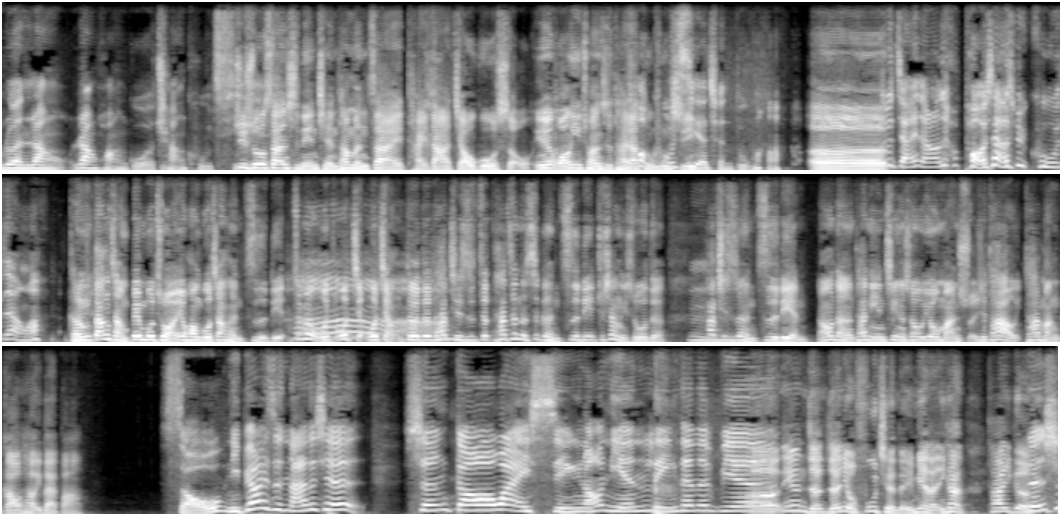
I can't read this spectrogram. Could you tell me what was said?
论让让黄国昌哭泣，据说三十年前他们在台大交过手，因为王一川是台大到 土木系哭泣的，程度吗？呃就，讲一讲，然后就跑下去哭这样吗？可能当场辩不出来，因为黄国昌很自恋。这边我我讲我讲，啊对对，他其实真他真的是个很自恋，就像你说的，嗯他其实很自恋。然后呢，他年轻的时候又蛮帅，而且他有他蛮高，他有一百八。熟，你不要一直拿这些身高、外形，然后年龄 在那边。呃，因为人人有肤浅的一面了。你看他一个，人是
